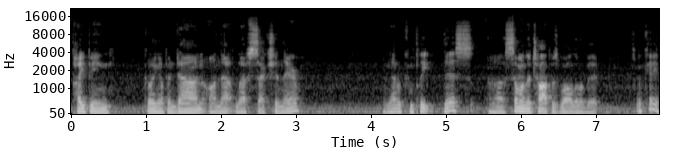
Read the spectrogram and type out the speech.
piping going up and down on that left section there. And that'll complete this. Uh, some on the top as well a little bit. Okay.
